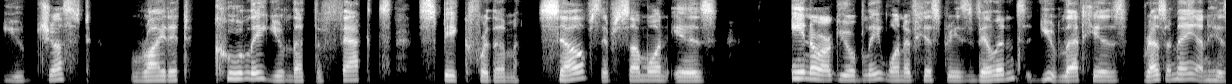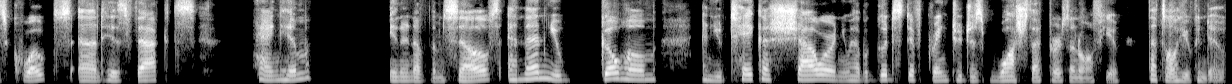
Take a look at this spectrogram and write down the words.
You just write it coolly. You let the facts speak for themselves. If someone is inarguably one of history's villains. You let his resume and his quotes and his facts hang him in and of themselves. And then you go home and you take a shower and you have a good stiff drink to just wash that person off you. That's all you can do.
